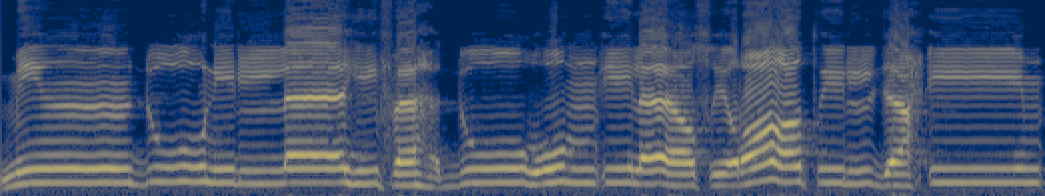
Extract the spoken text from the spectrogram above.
مِن دُونِ اللَّهِ فَاهْدُوهُمْ إِلَىٰ صِرَاطِ الْجَحِيمِ.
